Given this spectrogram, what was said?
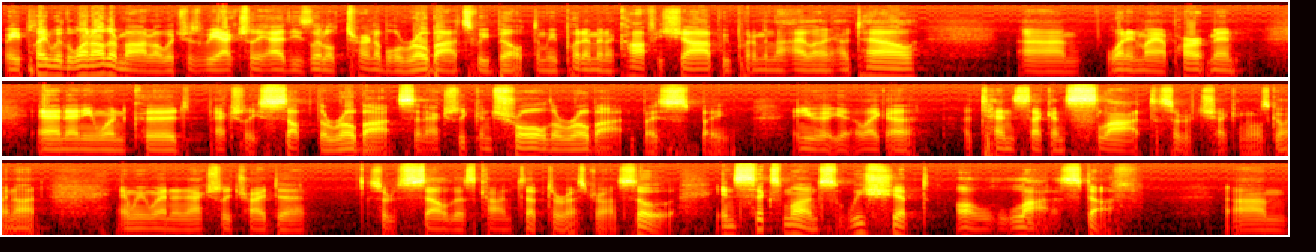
And we played with one other model, which was we actually had these little turnable robots we built, and we put them in a coffee shop, we put them in the Highline Hotel, um, one in my apartment, and anyone could actually sup the robots and actually control the robot by, by and you get like a, a 10 second slot to sort of checking what was going on and we went and actually tried to sort of sell this concept to restaurants. So in six months, we shipped a lot of stuff, um,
